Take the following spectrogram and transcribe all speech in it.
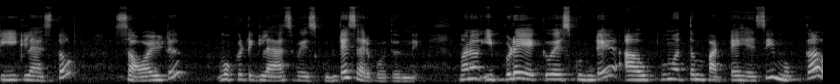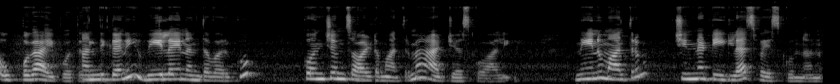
టీ గ్లాస్తో సాల్ట్ ఒకటి గ్లాస్ వేసుకుంటే సరిపోతుంది. మనం ఇప్పుడే ఎక్కువ వేసుకుంటే ఆ ఉప్పు మొత్తం పట్టేసి ముక్క ఉప్పుగా అయిపోతుంది. అందుకని వీలైనంత వరకు కొంచెం సాల్ట్ మాత్రమే యాడ్ చేసుకోవాలి. నేను మాత్రం చిన్న టీ గ్లాస్ వేసుకున్నాను.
